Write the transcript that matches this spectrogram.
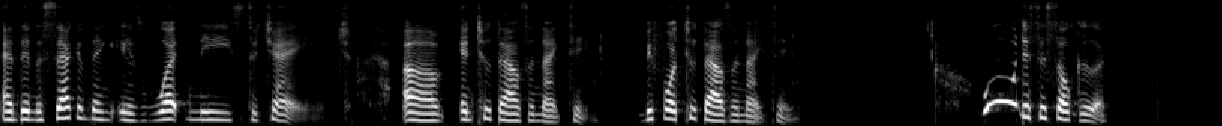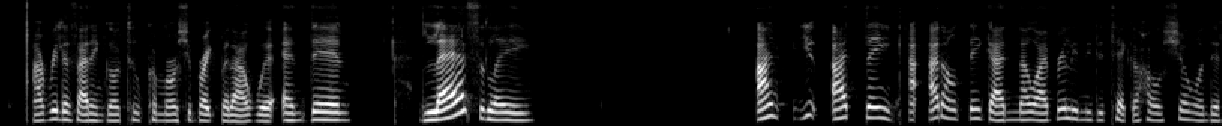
And then the second thing is what needs to change um, in 2019, before 2019. Ooh, this is so good. I realize I didn't go to commercial break, but I will. And then lastly, I you I think I, I don't think I know. I really need to take a whole show on this.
